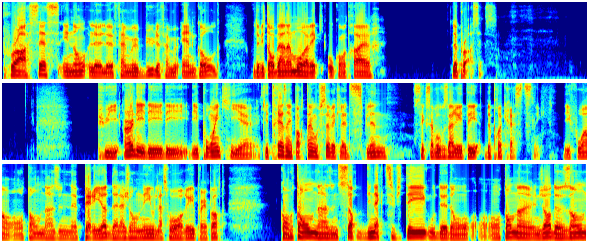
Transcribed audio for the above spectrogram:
process et non le, le, fameux but, le fameux end goal. Vous devez tomber en amour avec, au contraire, le process. Puis, un des, points euh, qui, est très important aussi avec la discipline, c'est que ça va vous arrêter de procrastiner. Des fois, on, tombe dans une période de la journée ou de la soirée, peu importe, qu'on tombe dans une sorte d'inactivité ou de, on, tombe dans une genre de zone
